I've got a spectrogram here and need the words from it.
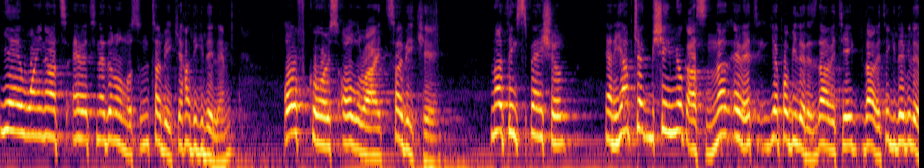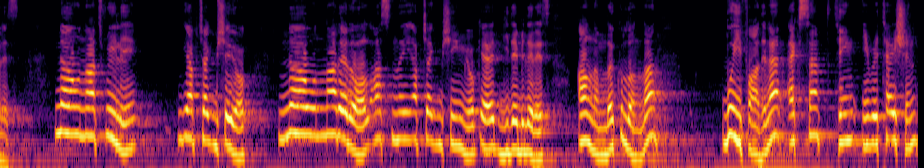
Yeah, why not? Evet, neden olmasın? Tabii ki. Hadi gidelim. Of course, all right. Tabii ki. Nothing special. Yani yapacak bir şeyim yok aslında. Evet, yapabiliriz. Davetiye davete gidebiliriz. No, not really. Yapacak bir şey yok. No, not at all. Aslında yapacak bir şeyim yok. Evet, gidebiliriz. Anlamında kullanılan bu ifadeler accepting invitation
